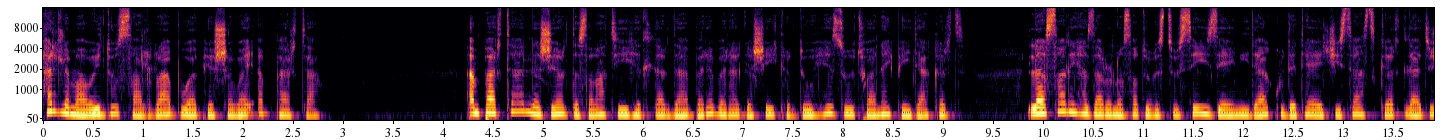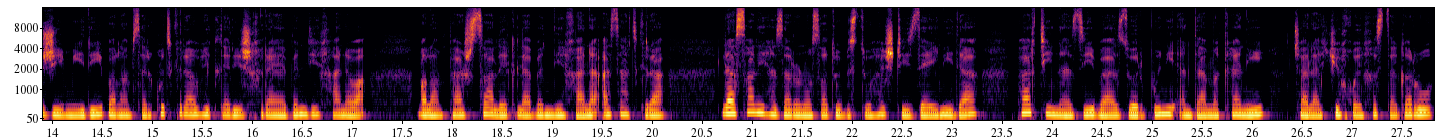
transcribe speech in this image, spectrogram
هەر لە ماوەی دوو ساڵڕا بووە پێشەوای ئەم پارتە. ئەم پارتە لە ژێر دەسەڵاتی هیتلەردا بەرە بەرە گەشەی کرد و هێز و توانای پەیدا کرد. لە ساڵی 1923 ی زەینیدا کودەتایەکی ساز کرد لە دژی میری بەڵام سەرکوت کرا و هیتلەریش خرایە بەندی خانەوە بەڵام پاش ساڵێک لە بەندی خانە ئازاد کرا لە ساڵی 1920 ی زینیدا پارتی نازی بە زۆربوونی ئەندامەکانی چالاکی خۆی خستە گەڕ و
